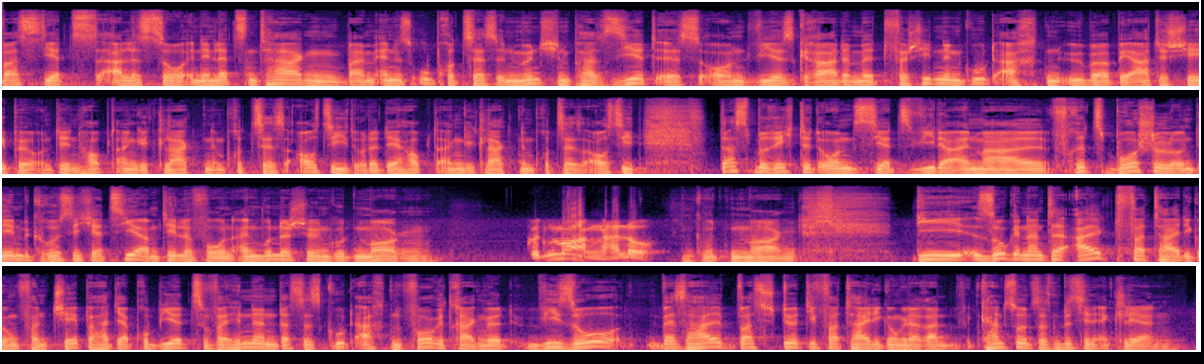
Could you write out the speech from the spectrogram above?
was jetzt alles so in den letzten Tagen beim NSU-Prozess in München passiert ist und wie es gerade mit verschiedenen Gutachten über Beate Schäpe und den Hauptangeklagten im Prozess aussieht oder der Hauptangeklagten im Prozess aussieht, das berichtet uns jetzt wieder einmal Fritz Burschel und den begrüße ich jetzt hier am Telefon. Einen wunderschönen guten Morgen. Guten Morgen, hallo. Guten Morgen. Die sogenannte Altverteidigung von Zschäpe hat ja probiert zu verhindern, dass das Gutachten vorgetragen wird. Wieso, weshalb, was stört die Verteidigung daran? Kannst du uns das ein bisschen erklären?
